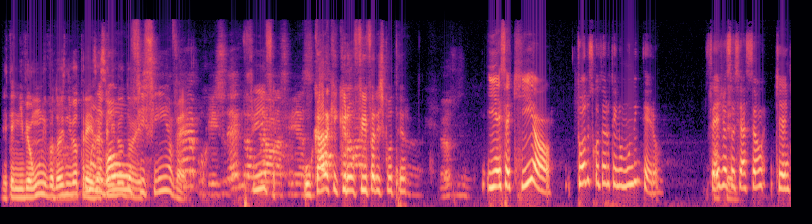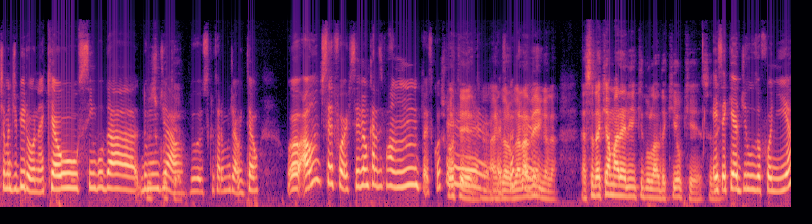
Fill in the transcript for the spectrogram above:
Ele tem nível 1, nível 2, nível 3. Mano, esse é igual nível o 2. Fifinha, velho. É, porque isso deve dar um FIFA. grau nas crianças. O cara que criou o FIFA era escoteiro. E esse aqui, ó, todo escoteiro tem no mundo inteiro. Seja Ok. associação, que a gente chama de birô, né? Que é o símbolo da, do, Do mundial, do escritório mundial. Então, aonde você for, você vê um cara e fala, hum, tá escoteiro. Escoteiro. tá Aí, agora agora escoteiro. vem, galera. Essa daqui amarelinha aqui do lado aqui é o quê? Essa Esse aqui é de lusofonia.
